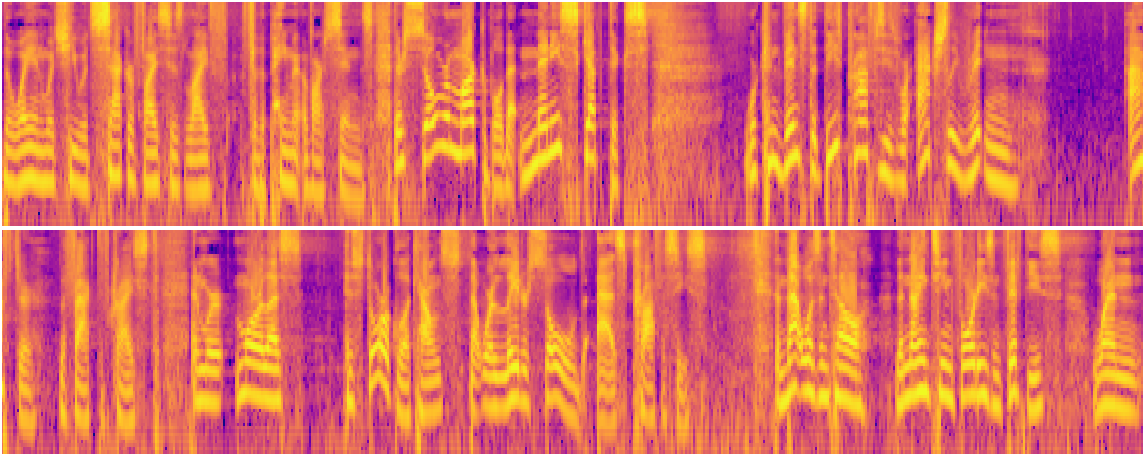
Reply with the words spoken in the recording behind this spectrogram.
the way in which he would sacrifice his life for the payment of our sins. They're so remarkable that many skeptics were convinced that these prophecies were actually written after the fact of Christ and were more or less historical accounts that were later sold as prophecies. And that was until the 1940s and 50s when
